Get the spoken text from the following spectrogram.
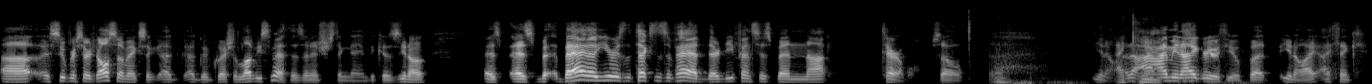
Uh, Super Surge also makes a, a, a good question. Lovie Smith is an interesting name because you know, as as b- bad a year as the Texans have had, their defense has been not terrible. So you know, I I, I mean, I agree with you, but you know, I, I think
